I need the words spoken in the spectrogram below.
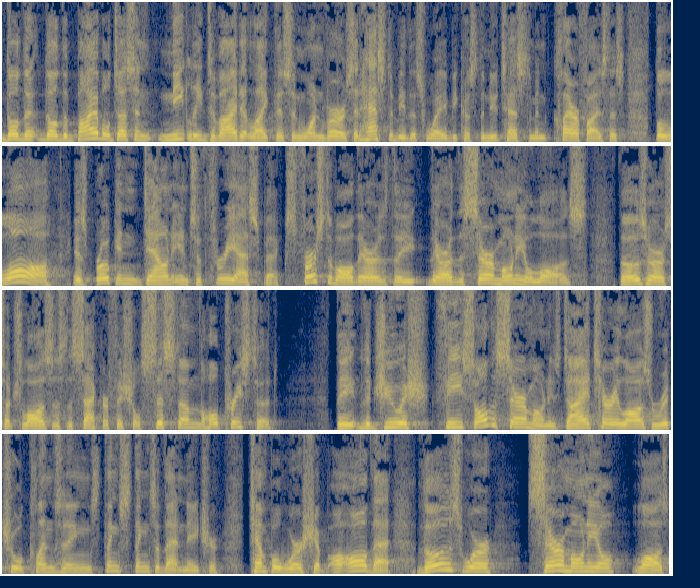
though the, though the Bible doesn't neatly divide it like this in one verse, it has to be this way because the New Testament clarifies this. The law is broken down into three aspects. First of all, there, is the, there are the ceremonial laws. Those are such laws as the sacrificial system, the whole priesthood, the, the Jewish feasts, all the ceremonies, dietary laws, ritual cleansings, things, things of that nature, temple worship, all, all that. Those were ceremonial laws.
